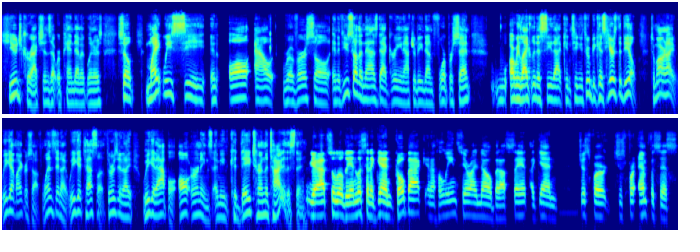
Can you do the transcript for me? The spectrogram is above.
huge corrections that were pandemic winners. So might we see an all out reversal? And if you saw the NASDAQ green after being down 4%, are we likely to see that continue through? Because here's the deal tomorrow night, we get Microsoft. Wednesday night, we get Tesla. Thursday night, we get Apple. All earnings. I mean, could they turn the tide of this thing? Yeah, absolutely. And listen, again, go back, and uh, Helene's here, I know, but I'll say it again just for just for emphasis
